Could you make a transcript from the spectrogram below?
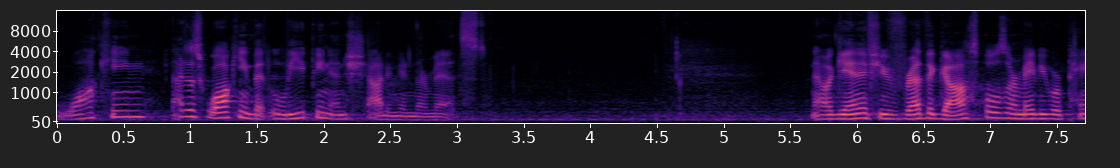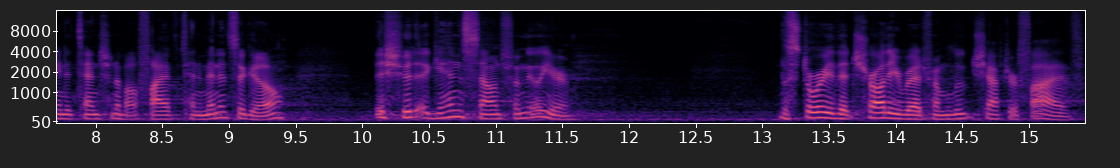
walking, not just walking, but leaping and shouting in their midst. Now, again, if you've read the Gospels or maybe were paying attention about five, ten minutes ago, this should again sound familiar the story that Charlie read from Luke chapter 5,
